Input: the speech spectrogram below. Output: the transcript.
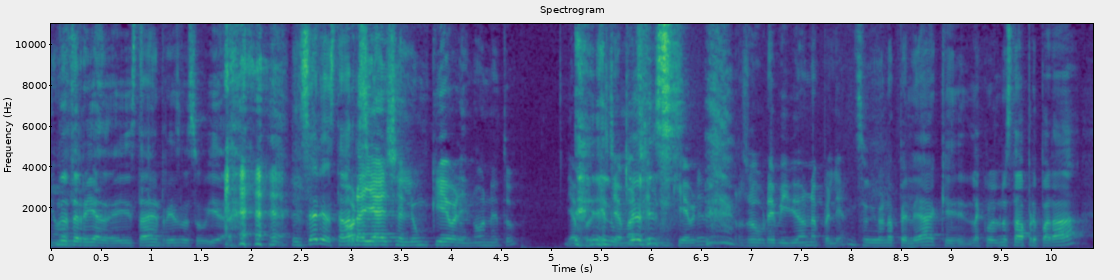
No, No. te rías, güey, estaba en riesgo su vida. en serio, estaba Ahora ya es el un quiebre, ¿no, Neto? Ya podría El un llamarse el un quiebre. Sobrevivió a una pelea. Sobre una pelea que la cual no estaba preparada.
